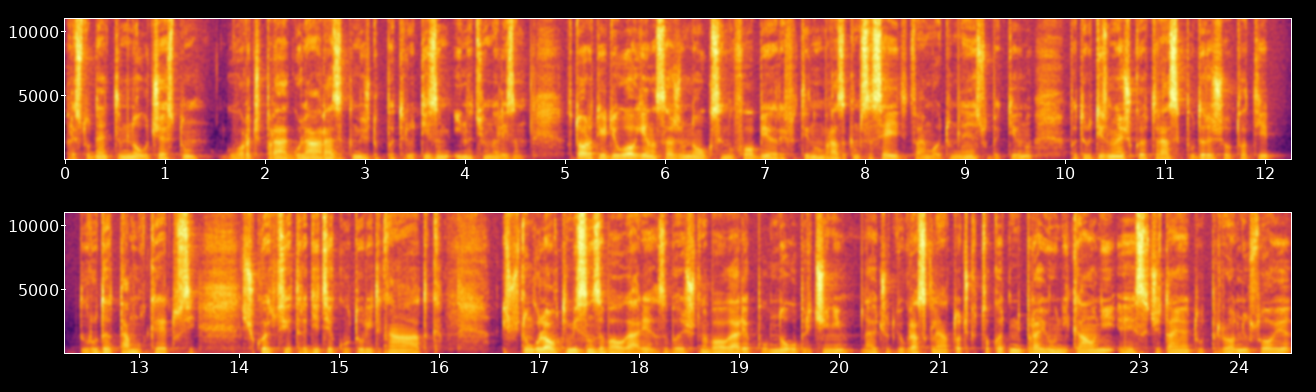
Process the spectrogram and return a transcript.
През студентите много често говоря, че правя голяма разлика между патриотизъм и национализъм. Втората идеология насажда много ксенофобия, рефлективна омраза към съседите, това е моето мнение, субективно. Патриотизъм е нещо, което трябва да се поддържа, защото това ти е рода там, откъдето си, всичко, което си е традиция, култура и така нататък изключително голям оптимист за България, за бъдещето на България по много причини, най-вече от географска гледна точка. Това, което ни прави уникални е съчетанието от природни условия,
